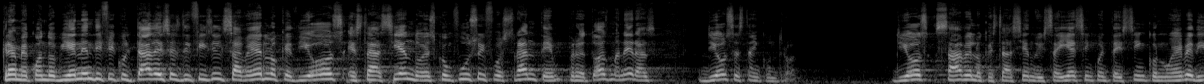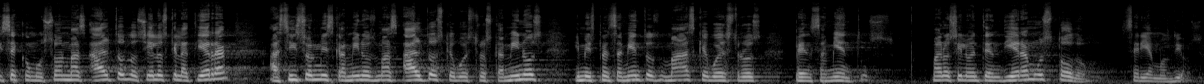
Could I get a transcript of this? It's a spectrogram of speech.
Créame, cuando vienen dificultades es difícil saber lo que Dios está haciendo, es confuso y frustrante, pero de todas maneras Dios está en control. Dios sabe lo que está haciendo. Isaías 55, 9 dice, como son más altos los cielos que la tierra, así son mis caminos más altos que vuestros caminos y mis pensamientos más que vuestros pensamientos. Hermanos, si lo entendiéramos todo, seríamos Dios.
